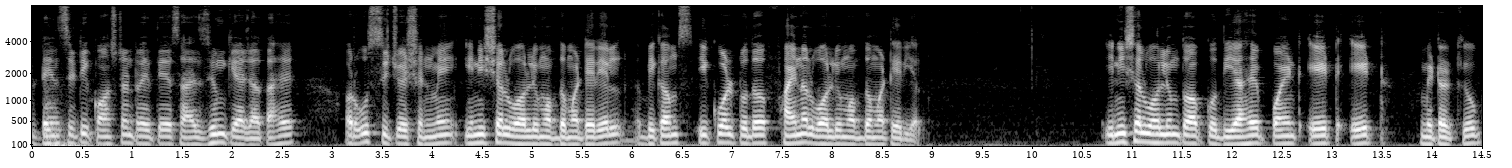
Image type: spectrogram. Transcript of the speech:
डेंसिटी कांस्टेंट रहती है ऐसा एज्यूम किया जाता है। और उस सिचुएशन में initial volume of the material becomes equal to the final volume of the material initial volume तो आपको दिया है point eight eight metre cube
